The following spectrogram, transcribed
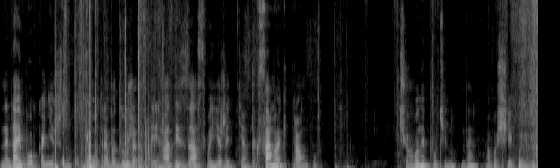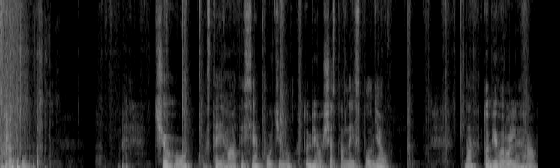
Не дай Бог, звісно. Йому треба дуже остерігатись за своє життя. Так само, як і Трампу. Чого не Путіну, да? або ще якому-небудь дураку. чого остерігатися Путіну? Хто б його щас там не ісполняв? Да? Хто б його роль не грав?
